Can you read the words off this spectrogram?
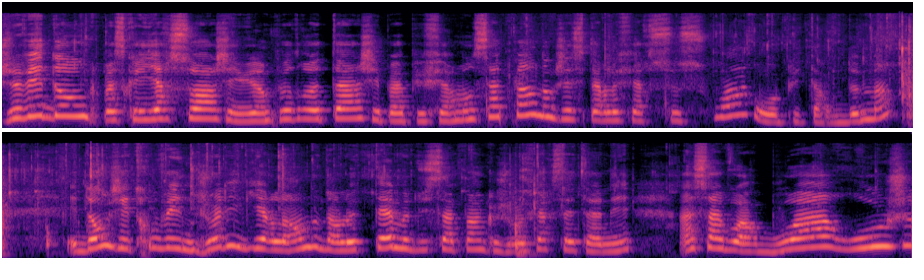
Je vais donc, parce que hier soir, j'ai eu un peu de retard, j'ai pas pu faire mon sapin, donc j'espère le faire ce soir ou au plus tard demain. Et donc, j'ai trouvé une jolie guirlande dans le thème du sapin que je veux faire cette année, à savoir bois, rouge,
